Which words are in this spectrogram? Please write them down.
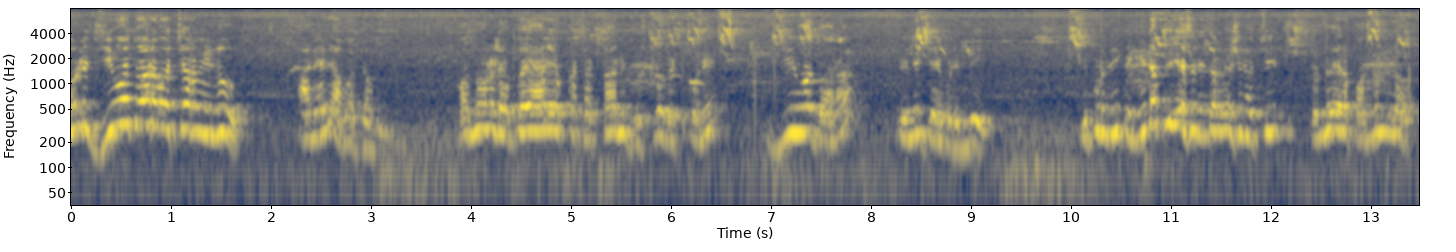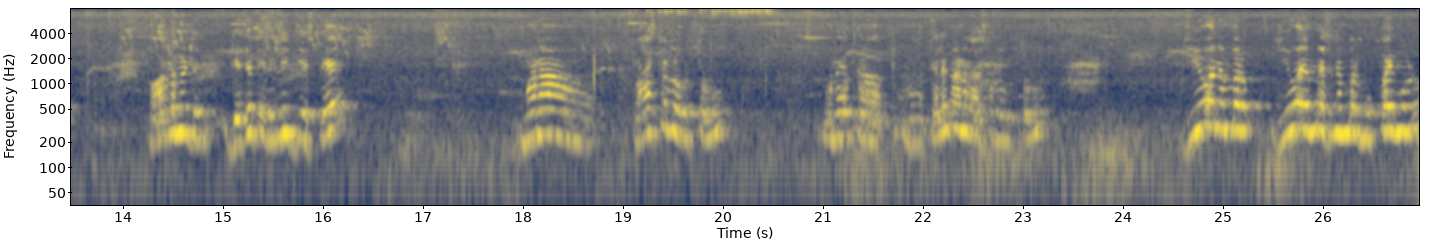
ఓన్లీ జీవో ద్వారా వచ్చారు వీళ్ళు అనేది అబద్ధం. పంతొమ్మిది వందల డెబ్బై ఆరు యొక్క చట్టాన్ని దృష్టిలో పెట్టుకొని జీవో ద్వారా రిలీజ్ చేయబడింది. ఇప్పుడు మీకు ఈడబ్ల్యూఎస్ రిజర్వేషన్ వచ్చి రెండు వేల పంతొమ్మిదిలో పార్లమెంట్ గెజెట్ రిలీజ్ చేస్తే మన రాష్ట్ర ప్రభుత్వం మన యొక్క తెలంగాణ రాష్ట్ర ప్రభుత్వం GO number GO MS number ముప్పై మూడు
